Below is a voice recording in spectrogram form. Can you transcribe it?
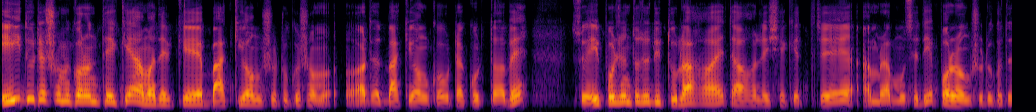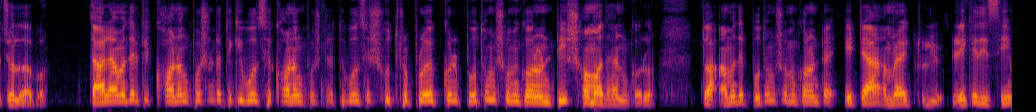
এই দুইটা সমীকরণ থেকে আমাদেরকে বাকি অংশটুকু সম- অর্থাৎ বাকি অঙ্কটা করতে হবে। সো এই পর্যন্ত যদি তোলা হয়, তাহলে সেক্ষেত্রে আমরা মুছে দিয়ে পরের অংশটুকুতে চলে যাব। তাহলে আমাদেরকে খ নং প্রশ্নটাতে কি বলছে? খ নং প্রশ্নটাতে বলছে, সূত্র প্রয়োগ করে প্রথম সমীকরণটি সমাধান করো। তো, আমাদের প্রথম সমীকরণটা এটা আমরা একটু রেখে দিছি,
